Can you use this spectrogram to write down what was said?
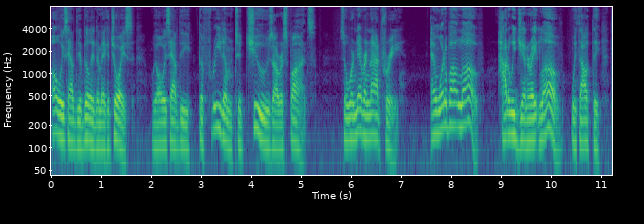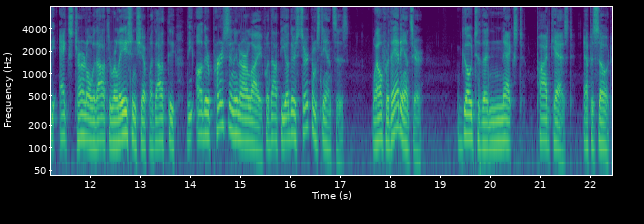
always have the ability to make a choice. We always have the, the freedom to choose our response. So we're never not free. And what about love? How do we generate love without the, the external, without the relationship, without the, the other person in our life, without the other circumstances? Well, for that answer, go to the next podcast episode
